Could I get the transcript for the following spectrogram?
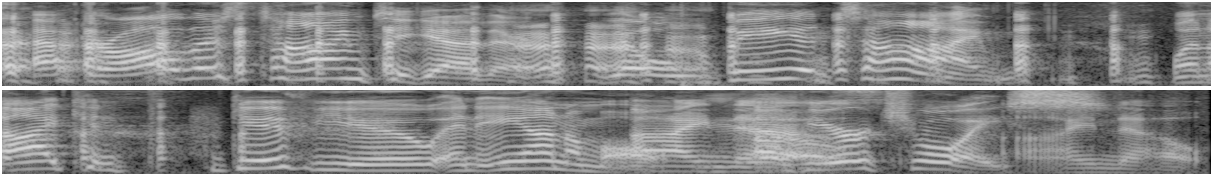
after all this time together, there'll be a time when I can give you an animal I of your choice. I know.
